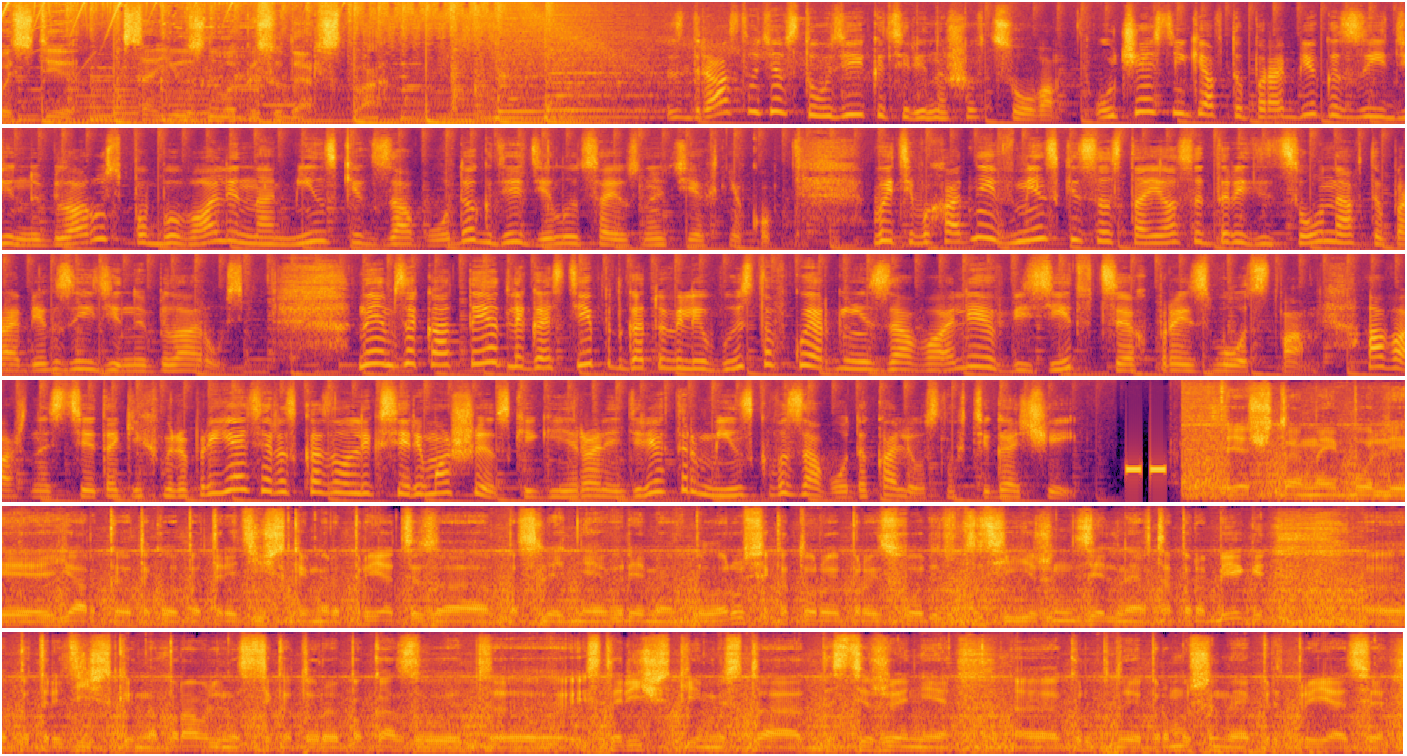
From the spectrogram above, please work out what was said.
Новости союзного государства. Здравствуйте, в студии Екатерина Шевцова. Участники автопробега «За единую Беларусь» побывали на минских заводах, где делают союзную технику. В эти выходные в Минске состоялся традиционный автопробег «За единую Беларусь». На МЗКТ для гостей подготовили выставку и организовали визит в цех производства. О важности таких мероприятий рассказал Алексей Ремашевский, генеральный директор Минского завода колесных тягачей. Я считаю, наиболее яркое такое патриотическое мероприятие за последнее время в Беларуси, которое происходит. Вот эти еженедельные автопробеги э, патриотической направленности, которые показывают э, исторические места, достижения, э, крупные промышленные предприятия.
